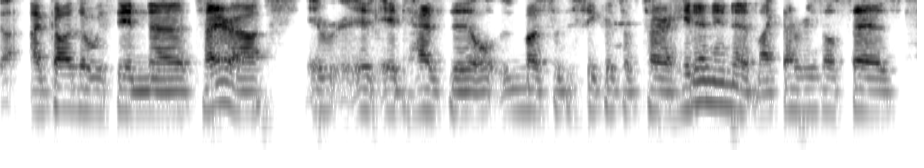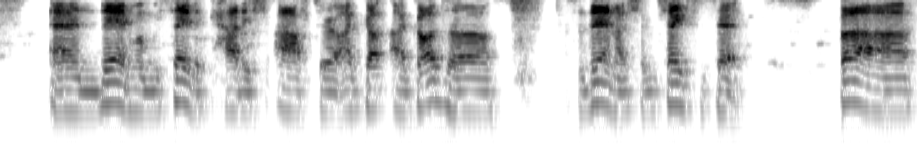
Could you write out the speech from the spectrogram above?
uh, Agada within uh, Torah, it, it, it, has the most of the secrets of Torah hidden in it, like the Arizal says. And then when we say the Kaddish after Agada, so then Hashem shakes his head. But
